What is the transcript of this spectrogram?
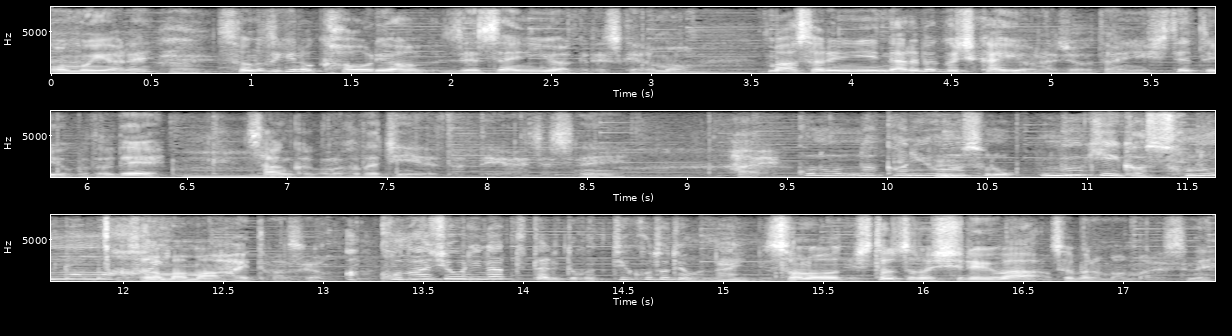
大麦がね、はい、その時の香りは絶対にいいわけですけども、うん、まあそれになるべく近いような状態にしてということで、うん、三角の形に入れたっていうやつですね。はい、この中にはその麦がそのままそのまま入ってますよ。あ粉状になってたりとかっていうことではないんですその一つの種類は粒のままですね。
